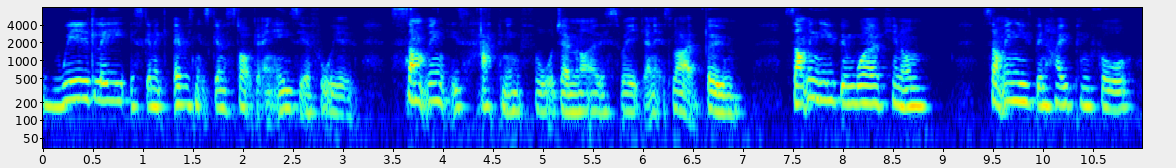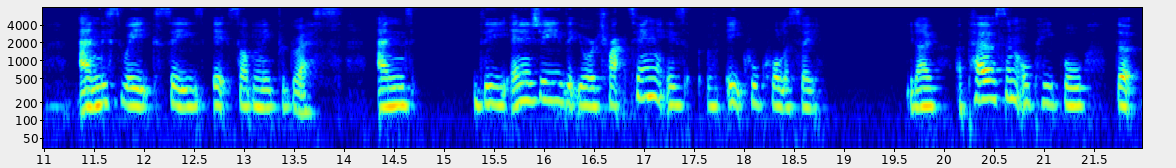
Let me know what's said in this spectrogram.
weirdly, it's going to, everything's going to start getting easier for you something is happening for Gemini this week and it's like, boom, something you've been working on, something you've been hoping for, and this week sees it suddenly progress. And the energy that you're attracting is of equal quality. You know, a person or people that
